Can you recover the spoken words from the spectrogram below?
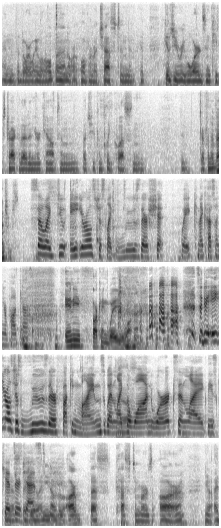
and the doorway will open, or over a chest, and it, it gives you rewards and keeps track of that in your account, and lets you complete quests and do different adventures. So like, do eight-year-olds just like lose their shit? Wait, can I cuss on your podcast? Any fucking way you want. so do eight-year-olds just lose their fucking minds when like the Yes. wand works and like these kids Yes, are they do. just And you know who our best customers are? You know, I,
